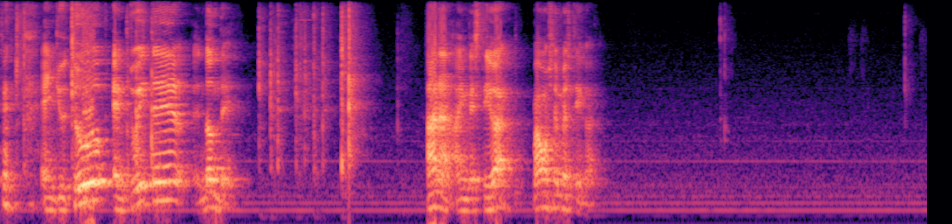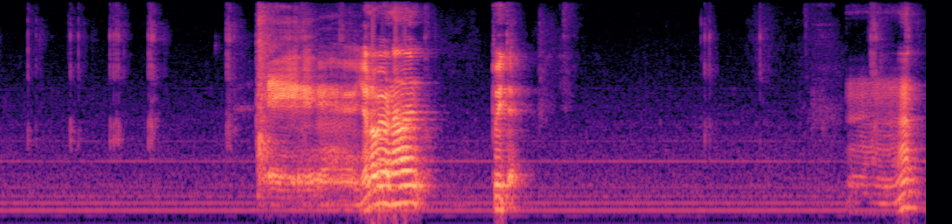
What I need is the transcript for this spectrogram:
en YouTube, en Twitter, ¿en dónde? Ana, a investigar. Vamos a investigar. Eh, yo no veo nada en Twitter. Mm,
